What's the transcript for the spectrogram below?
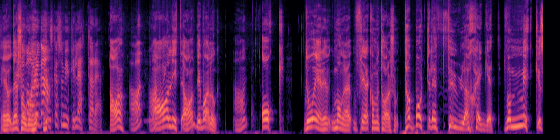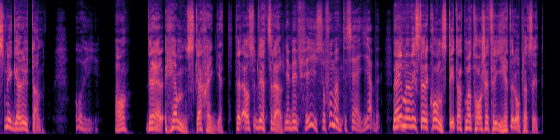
Eh, och där Då såg hon, var det ganska så mycket lättare. ja, Ja, ja, ja, lite, ja, det var jag nog. ja. Och då är det många, flera kommentarer som, ta bort det där fula skägget, det var mycket snyggare utan. Oj. Ja, det där hemska skägget. Det, alltså, du vet sådär. Nej men fy, så får man inte säga. Nej men visst är det konstigt att man tar sig friheter då plötsligt.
